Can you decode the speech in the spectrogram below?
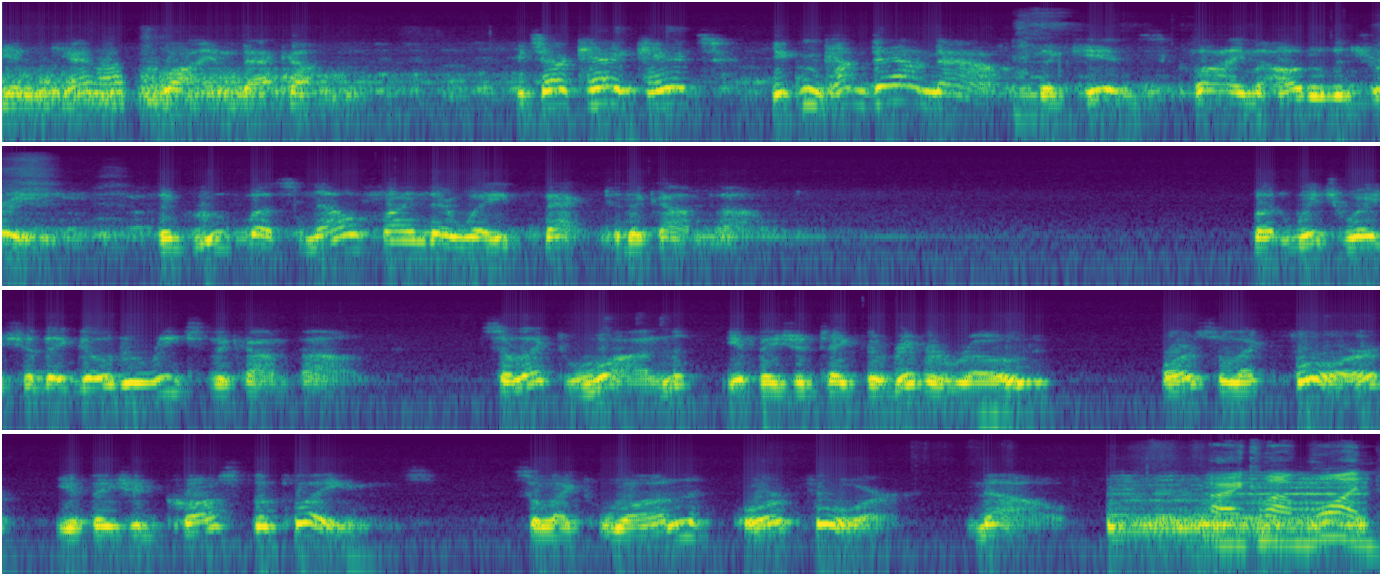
it cannot climb back up. It's okay, kids. You can come down now. The kids climb out of the tree. The group must now find their way back to the compound. But which way should they go to reach the compound? Select 1 if they should take the river road, or select 4 if they should cross the plains. Select 1 or 4 now. All right, come on, one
